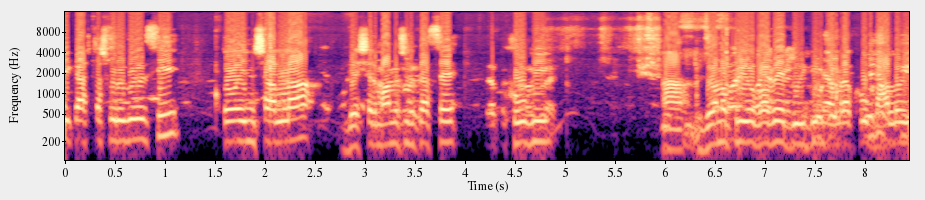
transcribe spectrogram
এই কাজটা শুরু করেছি। তো ইনশাল্লাহ দেশের মানুষের কাছে খুবই আহ, জনপ্রিয়ভাবে দুই দিন আমরা খুব ভালোই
